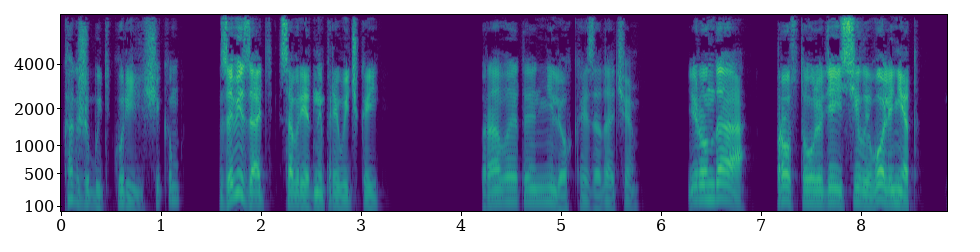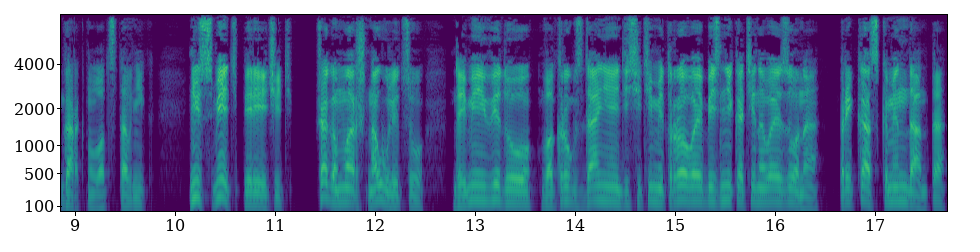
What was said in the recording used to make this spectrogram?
«Как же быть курильщиком?» «Завязать со вредной привычкой». Право, это нелегкая задача. «Ерунда! Просто у людей силы воли нет!» — гаркнул отставник. «Не сметь перечить! Шагом марш на улицу! Да имей в виду, вокруг здания десятиметровая безникотиновая зона. Приказ коменданта.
